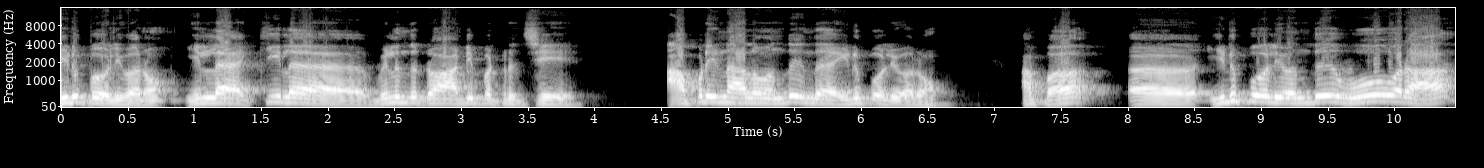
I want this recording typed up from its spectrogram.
இடுப்பு வலி வரும். இல்லை கீழே விழுந்துட்டோம் அடிபட்டுருச்சு அப்படின்னாலும் வந்து இந்த இடுப்பு வலி வரும். அப்போ இடுப்பு வலி வந்து ஓவராக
